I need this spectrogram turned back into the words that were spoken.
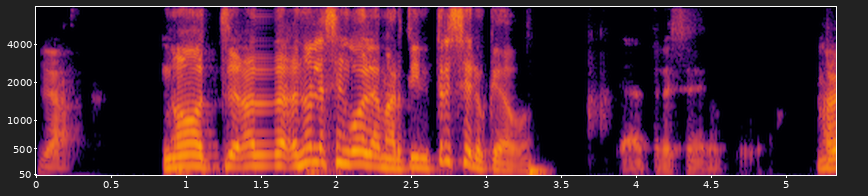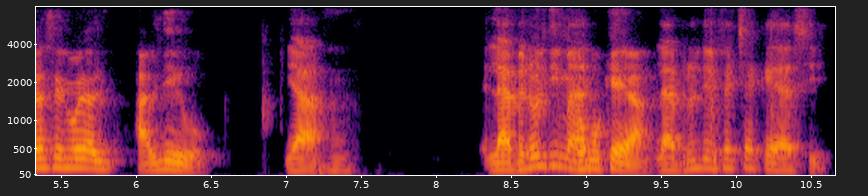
Ya. No, no le hacen gol a Martín. 3-0 queda. weón. Ya, 3-0. No le hacen gol al, al Dibu. Ya. Ajá. La penúltima, ¿Cómo queda? la penúltima fecha queda así.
